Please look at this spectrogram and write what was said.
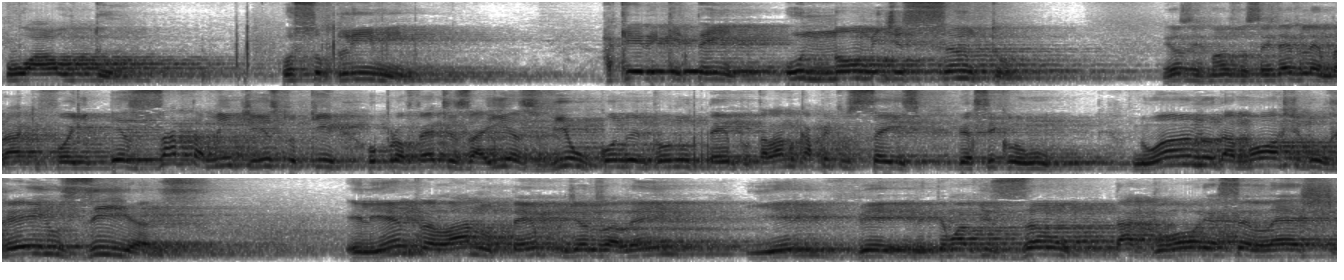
O alto, o sublime, aquele que tem o nome de santo. Meus irmãos, vocês devem lembrar que foi exatamente isso que o profeta Isaías viu quando entrou no templo, está lá no capítulo 6, versículo 1 no ano da morte do rei Uzias, ele entra lá no templo de Jerusalém e ele vê, ele tem uma visão da glória celeste,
